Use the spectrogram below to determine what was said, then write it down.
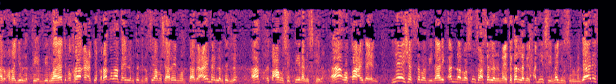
الرجل في, في روايات أخرى اعتق رقبة فإن لم تجد صيام شهرين متتابعين فإن لم تجد اطعام ستين مسكينا. ها؟ وقاعدة علم. ليش السبب في ذلك؟ أن الرسول صلى الله عليه وسلم لما يتكلم الحديث في مجلس من المجالس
